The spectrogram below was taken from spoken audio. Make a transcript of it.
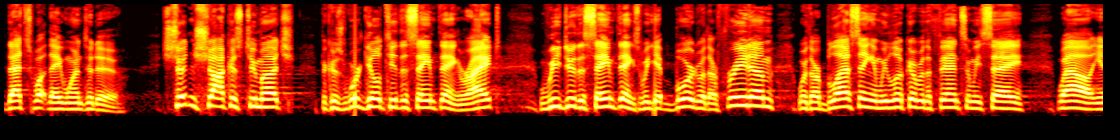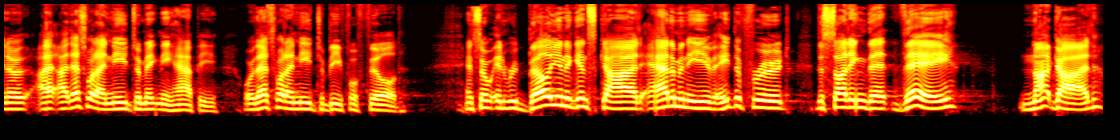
That's what they wanted to do. Shouldn't shock us too much because we're guilty of the same thing, right? We do the same things. We get bored with our freedom, with our blessing, and we look over the fence and we say, well, you know, I, I, that's what I need to make me happy, or that's what I need to be fulfilled. And so, in rebellion against God, Adam and Eve ate the fruit, deciding that they, not God,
